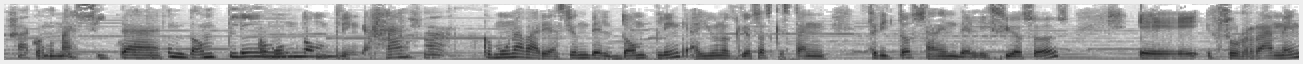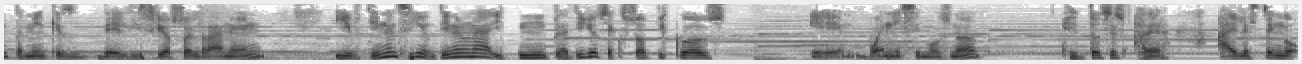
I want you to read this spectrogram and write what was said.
Ajá, con como masita, Un dumpling. como un dumpling, ajá, Ajá. como una variación del dumpling. Hay unos gyozas que están fritos, saben deliciosos. Eh, su ramen también que es delicioso el ramen. Y tienen, sí, tienen una, platillos exóticos eh, buenísimos, ¿no? Entonces, a ver, ahí les tengo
